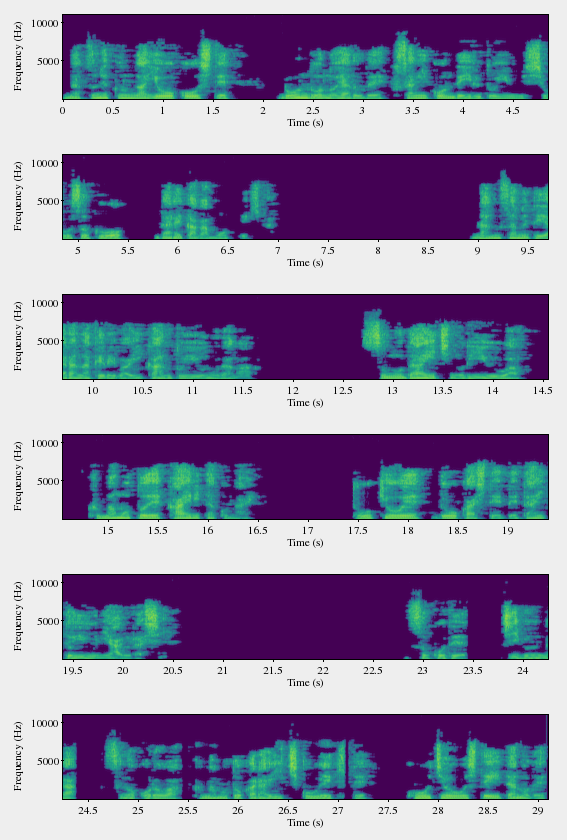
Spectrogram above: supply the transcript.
夏目くんが陽行して、ロンドンの宿で塞ぎ込んでいるという消息を誰かが持ってきた。慰めてやらなければいかんというのだが、その第一の理由は、熊本へ帰りたくない。東京へどうかして出たいというにあるらしい。そこで自分がその頃は熊本から一高へ来て校長をしていたので、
